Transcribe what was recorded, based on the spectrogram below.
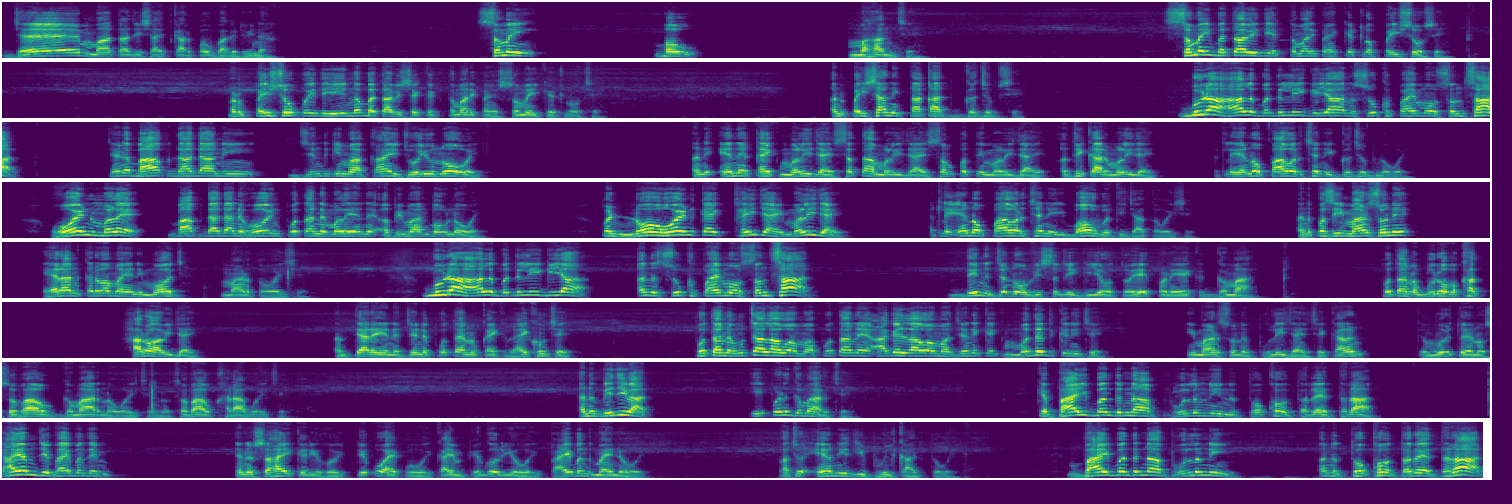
જય માતાજી સાહિત્યકાર પૌભા ગઢવીના સમય બહુ મહાન છે. સમય બતાવી દે તમારી પાસે કેટલો પૈસો છે. પણ પૈસો કોઈ દી એ ન બતાવી શકે કે તમારી પાસે સમય કેટલો છે. અને પૈસાની તાકાત ગજબ છે. બુરા હાલ બદલી ગયા સુખ પામ્યો સંસાર. જેણે બાપ દાદાની જિંદગીમાં કાંઈ જોયું ન હોય. અને એને કંઈક મળી જાય, સત્તા મળી જાય, સંપત્તિ મળી જાય, અધિકાર મળી જાય, એટલે એનો પાવર છે ને ગજબનો હોય. હોય ને મળે, બાપ દાદાને હોય ને પોતાને મળે એને અભિમાન બહુ ન હોય. પણ ન હોય ને કંઈક થઈ જાય, મળી જાય એટલે એનો પાવર છે ને એ બહુ વધી જતો હોય છે. અને પછી માણસોને હેરાન કરવામાં એની મોજ માણતો હોય છે. બુરા હાલ બદલી ગયા અને સુખ પામ્યો સંસાર. દિન જનો વિસરી ગયો તો એ પણ એક ગમાર. પોતાનો બુરો વખત હારો આવી જાય. અને ત્યારે એને જેને પોતાનું કંઈક રાખ્યું છે પોતાને ઊંચા લાવવામાં, પોતાને આગળ લાવવામાં જેને કંઈક મદદ કરી છે, એ માણસોને ભૂલી જાય છે. કારણ કે મૂળ તો એનો સ્વભાવ ગમારનો હોય છે, એનો સ્વભાવ ખરાબ હોય છે. અને બીજી વાત, એ પણ ગમાર છે કે ભાઈ બંધના ભૂલની ધોખો ધરે ધરા કાયમ જે ભાઈબંધે એને સહાય કરી હોય, ટેકો આપ્યો હોય, કાયમ ભેગો રહ્યો હોય, ભાઈબંધ માન્યો હોય પાછો એની જ ભૂલ કાઢતો હોય. ભાઈબંધના ભૂલની અને ધોખો ધરે ધરાર.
